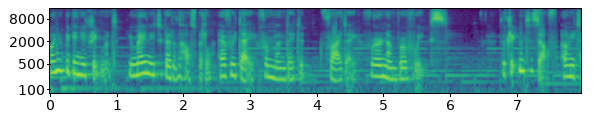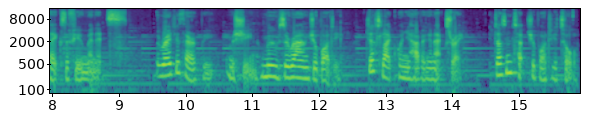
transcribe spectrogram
When you begin your treatment, you may need to go to the hospital every day from Monday to Friday for a number of weeks. The treatment itself only takes a few minutes. The radiotherapy machine moves around your body, just like when you're having an x-ray. It doesn't touch your body at all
